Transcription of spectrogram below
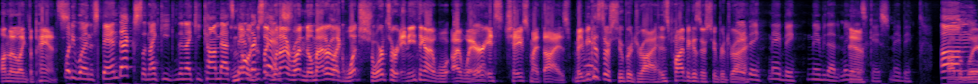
on the like the pants. What are you wearing? The spandex, the Nike, the Nike Combat spandex. no, just like when I run, no matter like what shorts or anything I, w- I wear, Yeah. it's chafes my thighs. Maybe because they're super dry. It's probably because they're super dry. Maybe, maybe, maybe that, maybe Yeah. that's the case. Maybe. Um, Probably.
